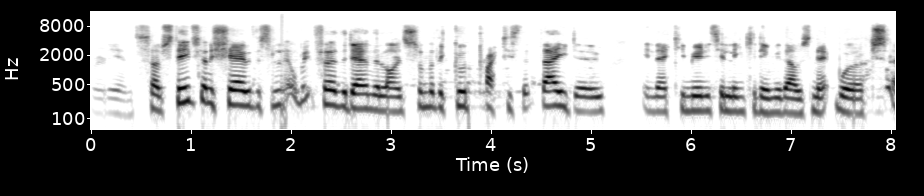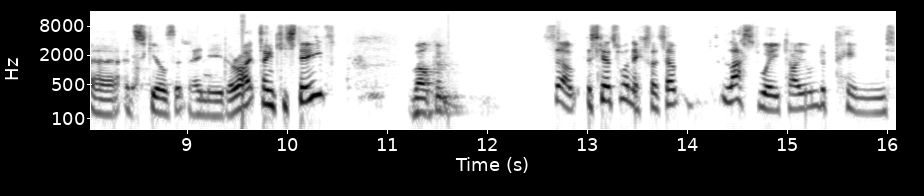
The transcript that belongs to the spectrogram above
Brilliant. So Steve's going to share with us a little bit further down the line some of the good practice that they do in their community, linking in with those networks uh, and skills that they need. All right. Thank you, Steve. Welcome. So let's get to our next slide. So last week I underpinned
